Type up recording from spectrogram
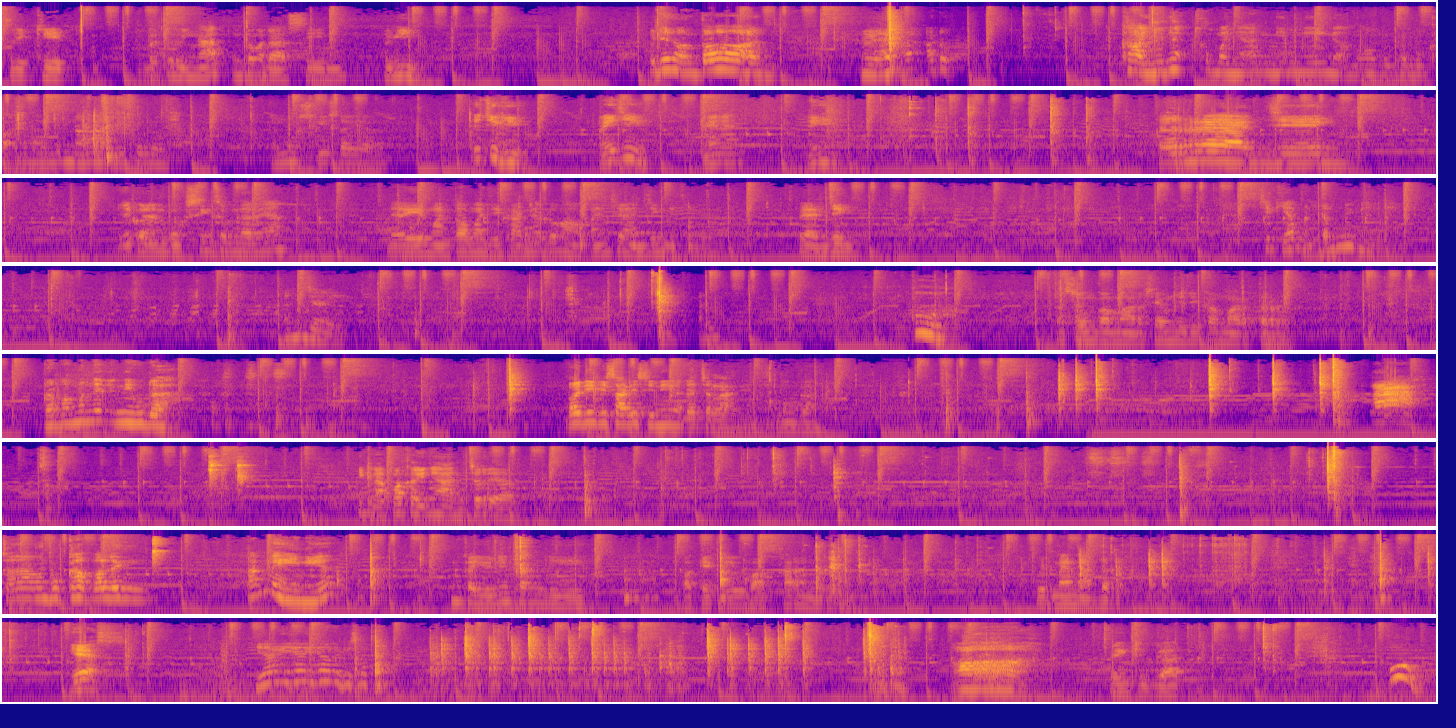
sedikit berkeringat untung ada asin lagi oh, dia nonton. Aduh. Kayunya kebanyakan gini nggak mau buka-buka dengan benar gitu loh. Emosi saya. Eh cigi nih cigi nih nih keren anjing jadi kalau unboxing sebenarnya dari mantau majikannya lu ngapain sih anjing gitu Weh, anjing cik ya mendem nih gini anjay. Aduh uh langsung kamar saya menjadi kamar ter berapa menit ini udah? Oh di bisa di sini ada celahnya semoga. Ah! Ini kenapa kayaknya hancur ya cara membuka paling aneh ini ya. Ini kayunya kan dipakai kayu bakar nanti. With my mother. Yes. Ya ya ya lagi satu. Ah thank you God. Wuh,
